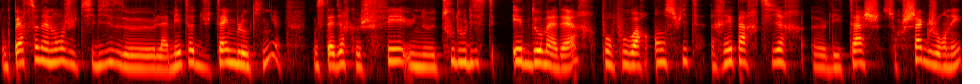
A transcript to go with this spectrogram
Donc personnellement, j'utilise la méthode du time blocking, c'est-à-dire que je fais une to-do list hebdomadaire pour pouvoir ensuite répartir les tâches sur chaque journée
